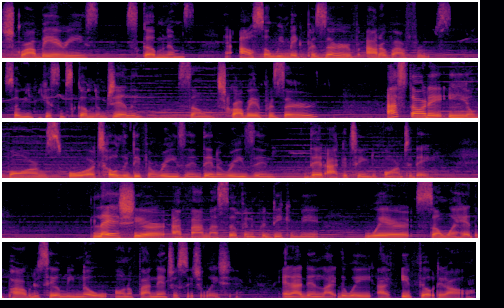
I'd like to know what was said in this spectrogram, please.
strawberries, scuppernongs, and also we make preserve out of our fruits. So you can get some scuppernong jelly, some strawberry preserve. I started EM Farms for a totally different reason than the reason that I continue to farm today. Last year, I found myself in a predicament where someone had the power to tell me no on a financial situation. And I didn't like the way I, it felt at all.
